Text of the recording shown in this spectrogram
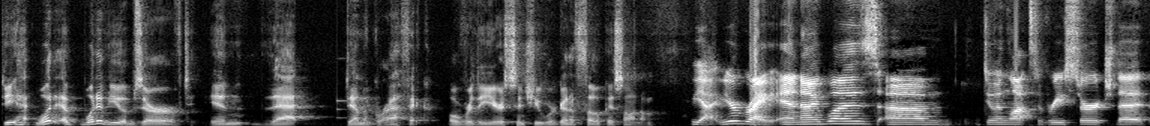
do you ha- what what have you observed in that demographic over the years since you were going to focus on them yeah you're right. And i was um, doing lots of research that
